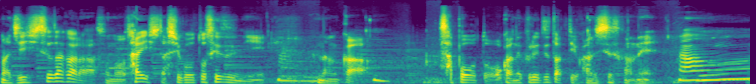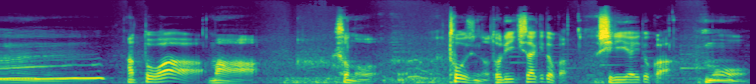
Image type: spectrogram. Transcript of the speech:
まあ、実質だからその大した仕事せずにうん。なんかうん。サポートお金くれてたっていう感じですかね。あとはまあその当時の取引先とか知り合いとかも、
